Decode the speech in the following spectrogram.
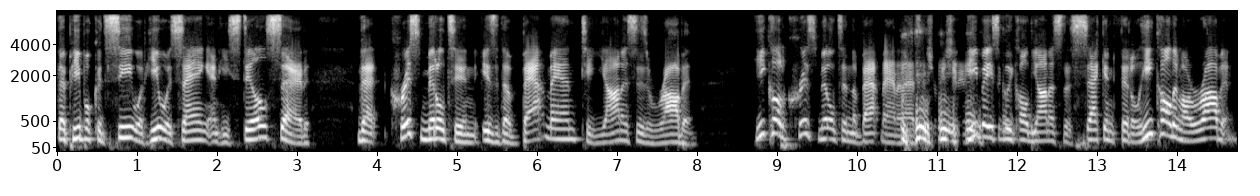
that people could see what he was saying, and he still said that Khris Middleton is the Batman to Giannis's Robin. He called Khris Middleton the Batman in that situation. and he basically called Giannis the second fiddle. He called him a Robin.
